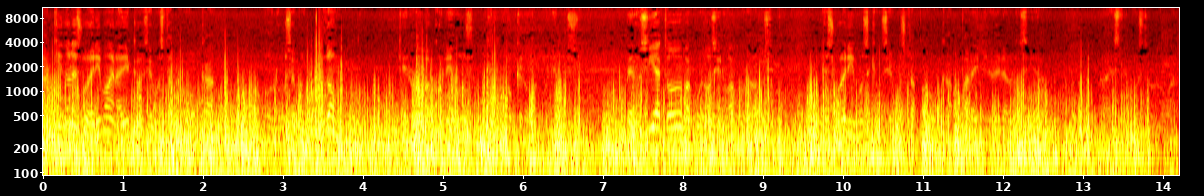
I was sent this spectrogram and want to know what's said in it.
Aquí no le sugerimos a nadie que usemos tapaboca o no usemos, perdón, que no nos vacunemos o que nos vacunemos. Pero sí a todos vacunados y no vacunados les sugerimos que usemos tapaboca para disminuir la velocidad a este monstruo global.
